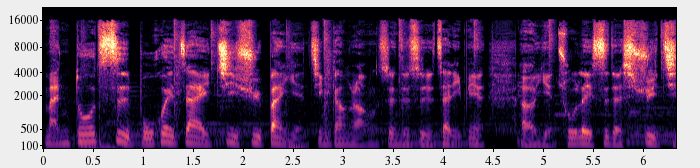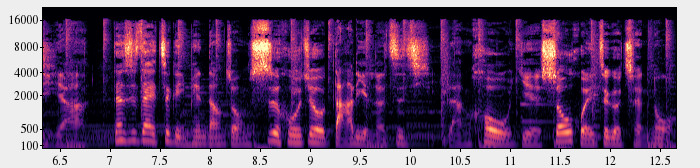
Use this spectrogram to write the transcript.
蛮多次，不会再继续扮演金刚狼，甚至是在里面呃演出类似的续集呀。但是在这个影片当中，似乎就打脸了自己，然后也收回这个承诺，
